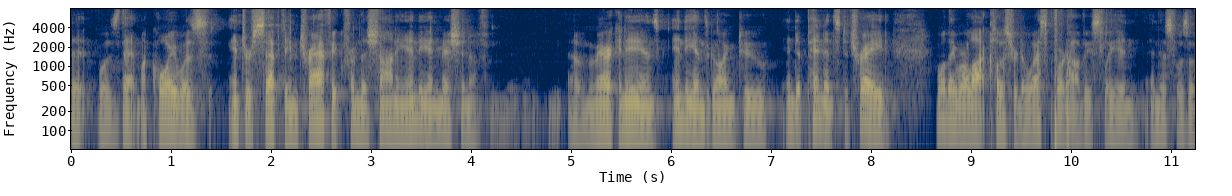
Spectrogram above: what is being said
that was that McCoy was intercepting traffic from the Shawnee Indian Mission of, of American Indians Indians going to Independence to trade. Well, they were a lot closer to Westport, obviously, and, and this was a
